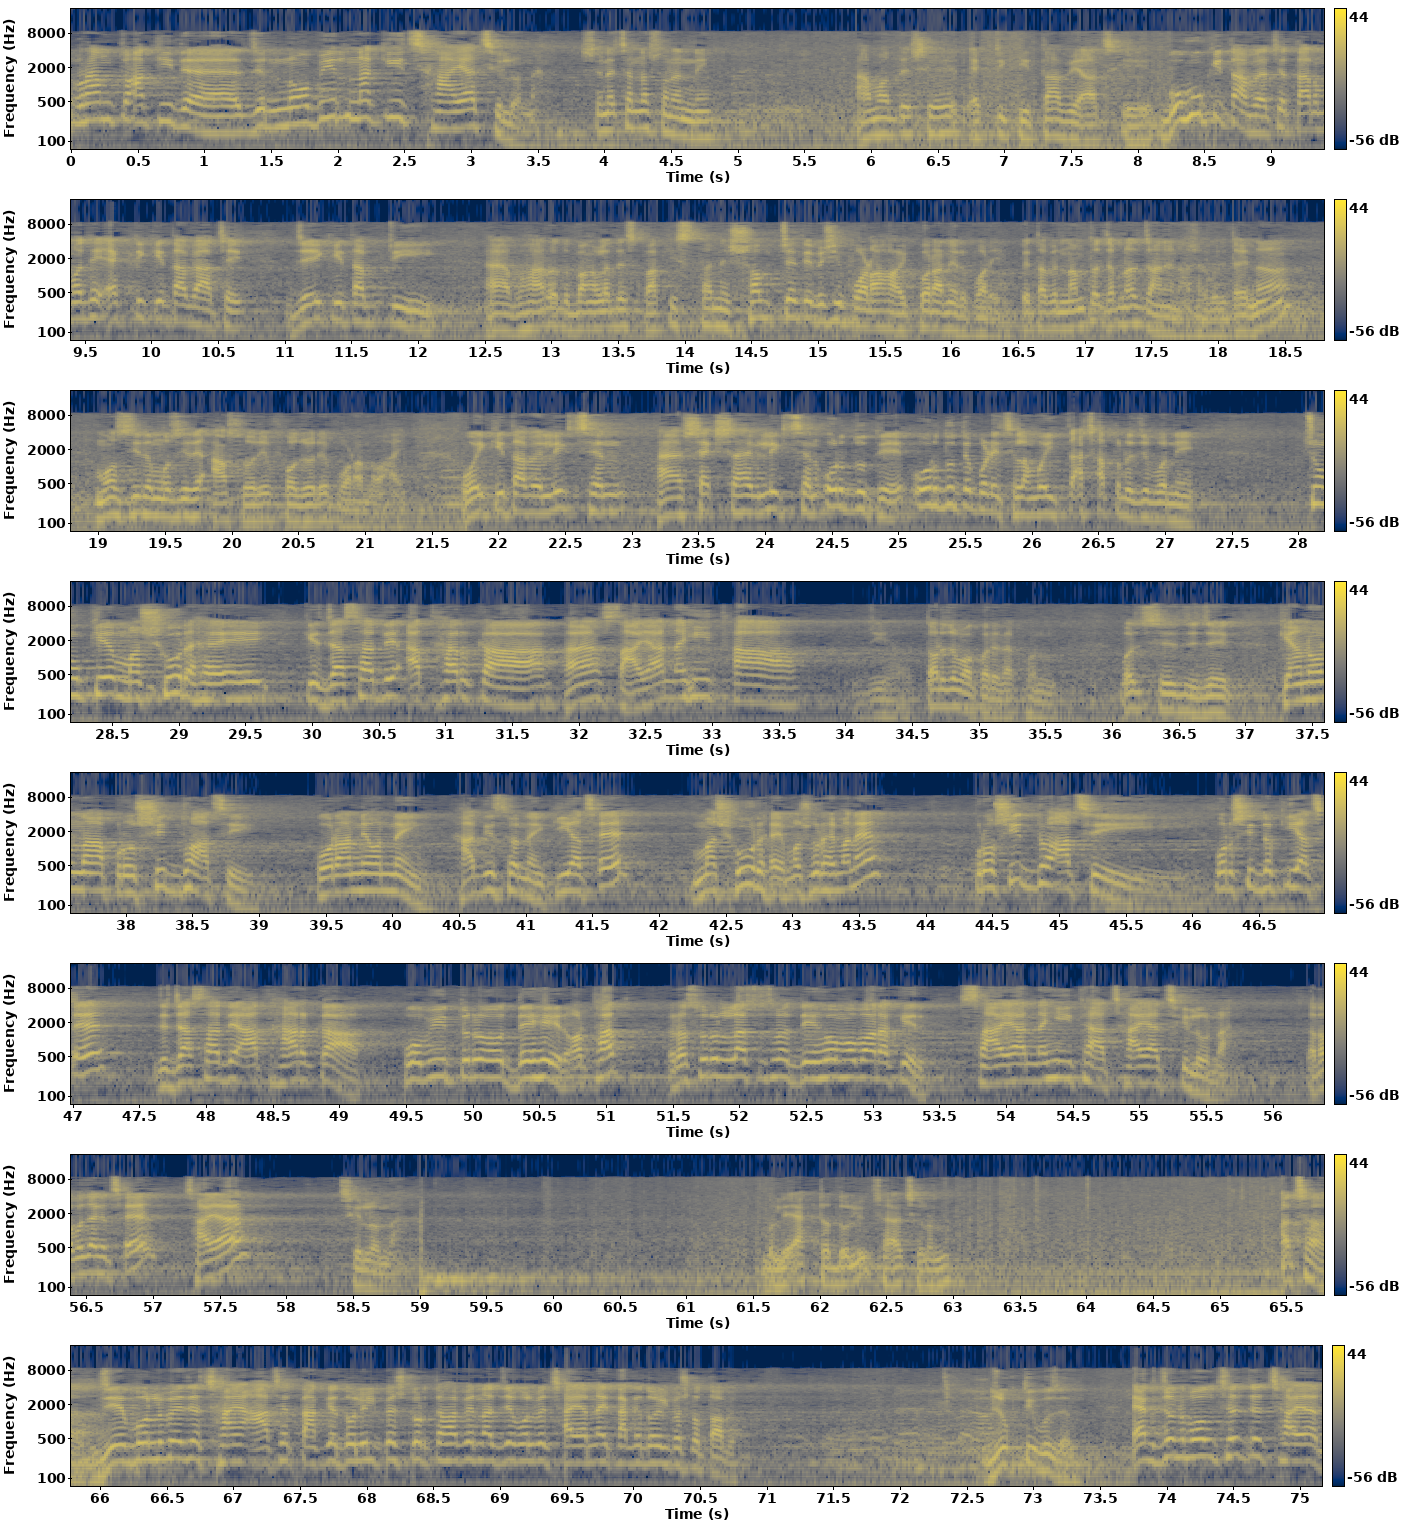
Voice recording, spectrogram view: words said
ভ্রান্ত আকিদা যে নবীর নাকি ছায়া ছিল না। শুনেছেন না শোনেননি? আমাদের দেশের একটি কিতাবে আছে, বহু কিতাব আছে, তার মধ্যে একটি কিতাবে আছে যে কিতাবটি ভারত, বাংলাদেশ, পাকিস্তানে সবচেয়ে বেশি পড়া হয় কোরআনের পরে কিতাবের নাম তো আপনারা জানেন, আশা করি, তাই না? মসজিদে মসজিদে আসরে, ফজরে পড়ানো হয়। ওই কিতাবে লিখছেন শেখ সাহেব লিখছেন উর্দুতে। উর্দুতে পড়েছিলাম ওই ছাত্র জীবনে। چونکہ مشہور ہے कि जसद अथर का হ্যাঁ সায়া नहीं था জি হ্যাঁ তর্জমা করে রাখুন বলছে যে- যে কেননা প্রসিদ্ধ আছে কোরআনেও নেই হাদিসও নেই কি আছে মশহুর হে মশহুর হে মানে প্রসিদ্ধ আছে প্রসিদ্ধ কি আছে যে জাসাদে আতহার কা পবিত্র দেহের অর্থাৎ রসুল্লাহ দেহ মোবারকের ছায়া নাহি থা ছায়া ছিল না কথা বোঝা গেছে ছায়া ছিল না বলি, একটা দলিল ছায়া ছিল না। আচ্ছা যে বলবে যে ছায়া আছে তাকে দলিল পেশ করতে হবে, না যে বলবে ছায়া নাই তাকে দলিল পেশ করতে হবে? যুক্তি বুঝেন। একজন বলছে যে ছায়া,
